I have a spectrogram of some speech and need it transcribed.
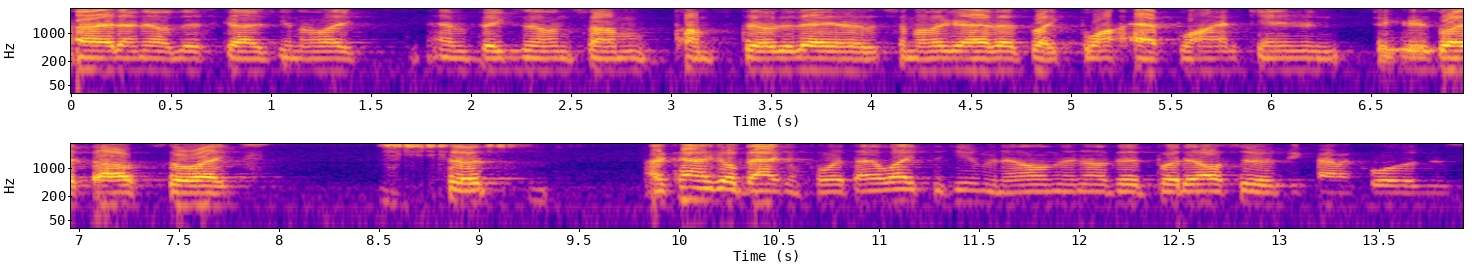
all right, I know this guy's gonna like have a big zone, so I'm pumped to throw today, or some other guy that's like bl- half blind, can't even figure his life out. So like, so it's I kind of go back and forth. I like the human element of it, but it also would be kind of cool to just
